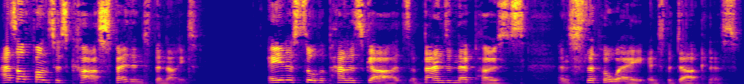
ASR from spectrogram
As Alfonso's car sped into the night, Ena saw the palace guards abandon their posts and slip away into the darkness.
